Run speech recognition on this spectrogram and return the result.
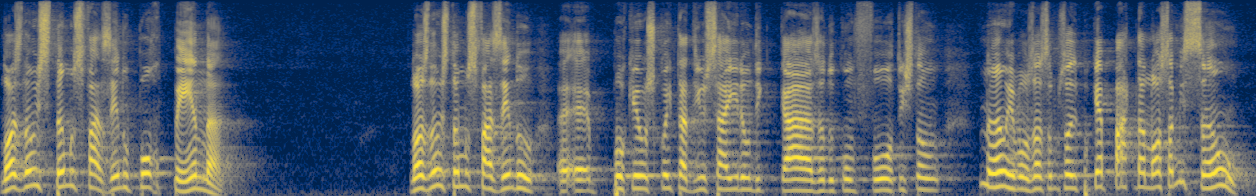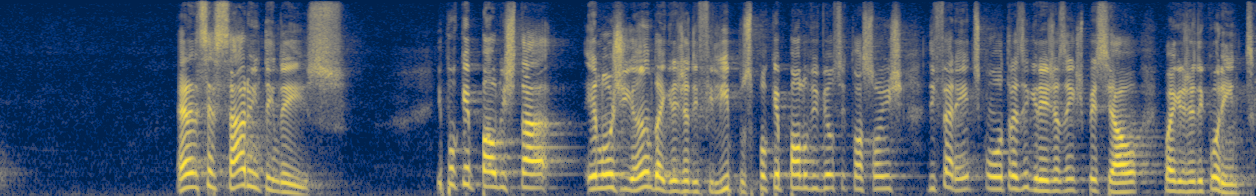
nós não estamos fazendo por pena. Nós não estamos fazendo é, é, porque os coitadinhos saíram de casa, do conforto, estão. Não, irmãos, nós estamos fazendo porque é parte da nossa missão. Era necessário entender isso. E por que Paulo está elogiando a igreja de Filipos? Porque Paulo viveu situações diferentes com outras igrejas, em especial com a igreja de Corinto.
